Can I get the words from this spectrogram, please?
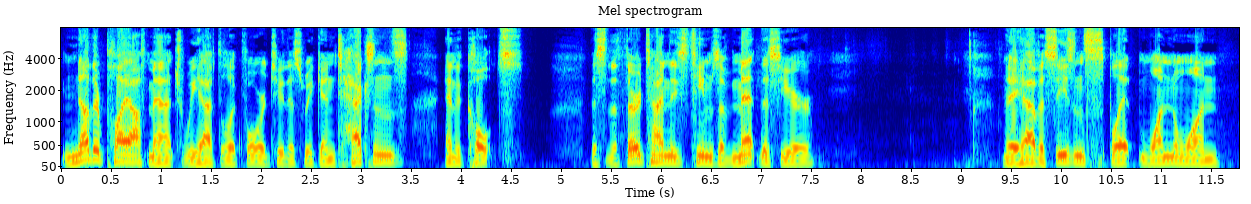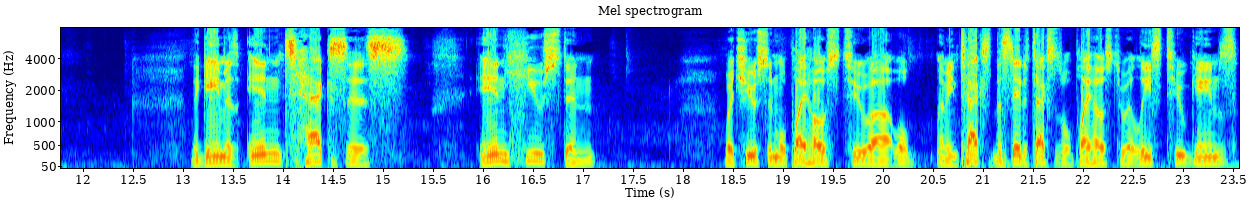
Another playoff match we have to look forward to this weekend Texans and the Colts. This is the third time these teams have met this year. They have a season split one to one. The game is in Texas, in Houston, which Houston will play host to. Uh, well, I mean, Tex, the state of Texas will play host to at least two games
